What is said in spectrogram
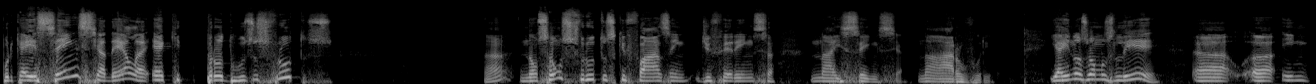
Porque a essência dela é que produz os frutos. Né? Não são os frutos que fazem diferença na essência, na árvore. E aí nós vamos ler uh, uh, em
